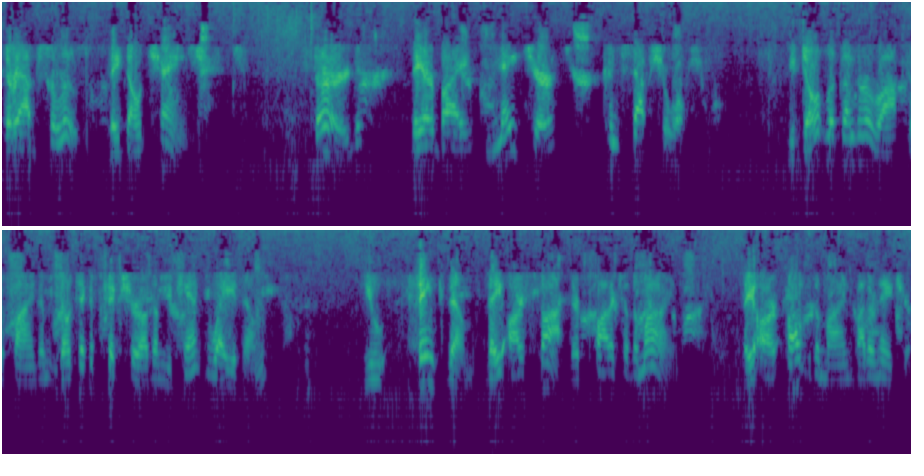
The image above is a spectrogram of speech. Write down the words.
they're absolute. They don't change. Third, they are by nature conceptual. You don't look under a rock to find them. You don't take a picture of them. You can't weigh them. You think them. They are thought. They're products of the mind. They are of the mind by their nature.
